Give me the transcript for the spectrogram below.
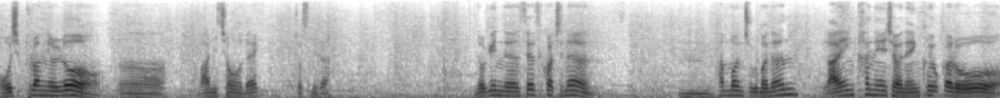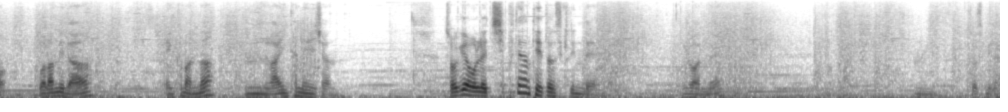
50% 확률로 어, 12,500 좋습니다. 여기 있는 세스쿼치는 음, 한 번 죽으면은 라인 카네이션 앵커 효과로 뭐랍니다. 앵커 맞나? 음 라인 카네이션. 저게 원래 치프텐한테 있던 스킬인데. 이거 같네 음, 좋습니다.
